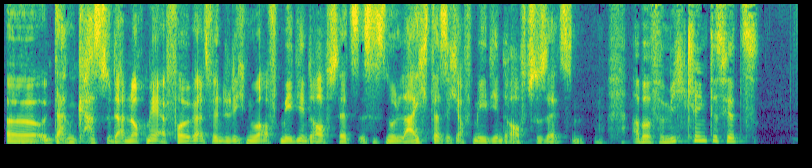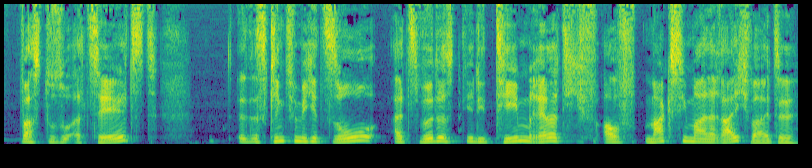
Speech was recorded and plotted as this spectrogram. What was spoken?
Äh, und dann hast du da noch mehr Erfolge, als wenn du dich nur auf Medien draufsetzt. Es ist nur leichter, sich auf Medien Medien draufzusetzen. Aber für mich klingt es jetzt, was du so erzählst, das klingt für mich jetzt so, als würdest ihr die Themen relativ auf maximale Reichweite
